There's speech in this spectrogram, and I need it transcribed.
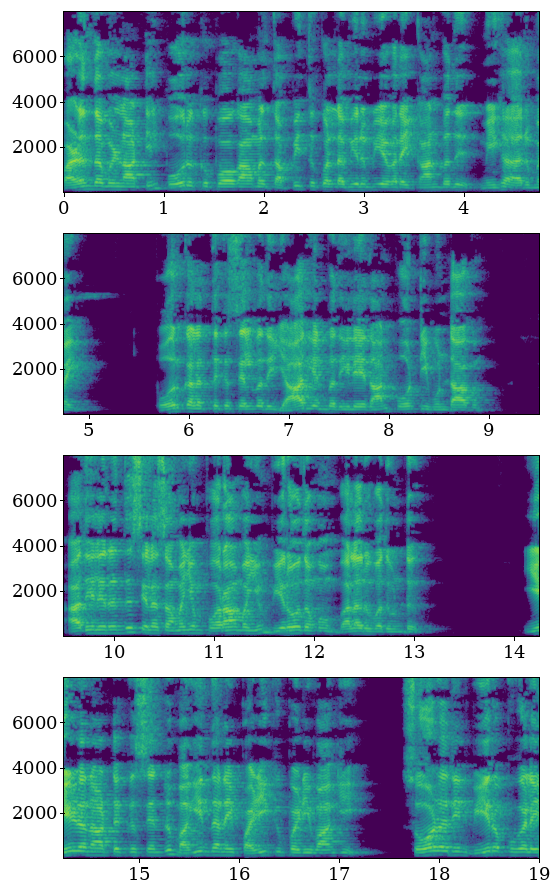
பழந்தமிழ்நாட்டில் போருக்கு போகாமல் தப்பித்துக் கொள்ள விரும்பியவரை காண்பது மிக அருமை. போர்க்களத்துக்கு செல்வது யார் என்பதிலேதான் போட்டி உண்டாகும். அதிலிருந்து சில சமயம் பொறாமையும் விரோதமும் வளருவதுண்டு. ஈழ நாட்டுக்கு சென்று மகிந்தனை பழிக்கு பழி வாங்கி சோழரின் வீரப்புகழை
